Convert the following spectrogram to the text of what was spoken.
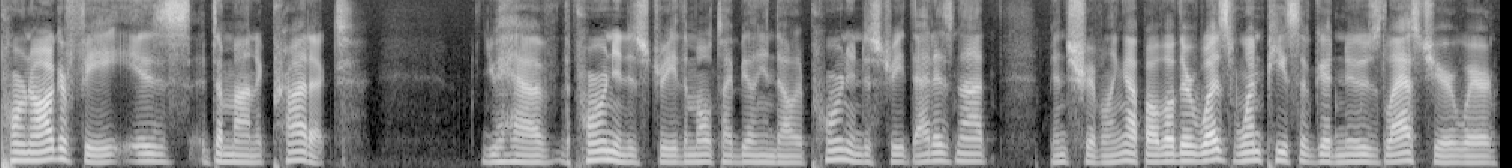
Pornography is a demonic product. You have the porn industry, the multi billion dollar porn industry, that has not been shriveling up. Although there was one piece of good news last year where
